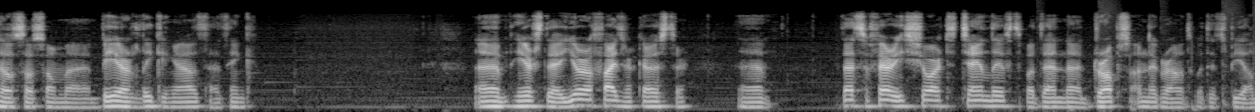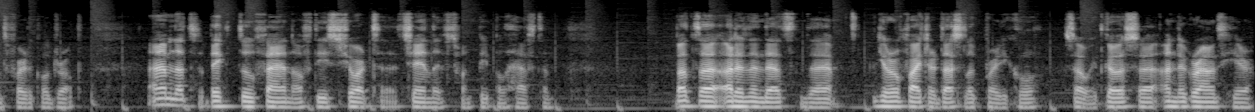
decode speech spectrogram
also some beer leaking out, I think. Um, here's the Eurofighter coaster. Um, that's a very short chain lift, but then uh, drops underground with its beyond vertical drop. I'm not a big too fan of these short uh, chain lifts when people have them. But uh, other than that, the Eurofighter does look pretty cool. So it goes uh, underground here.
